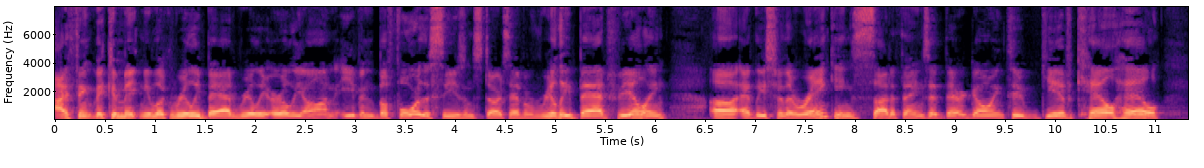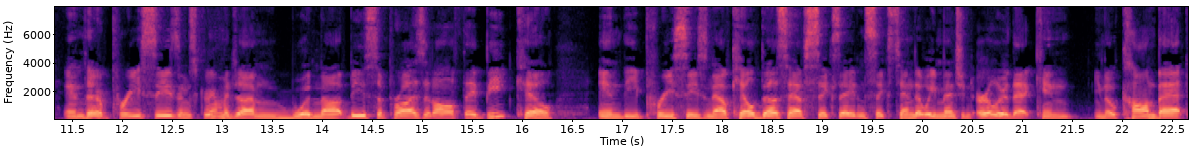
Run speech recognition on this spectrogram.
I think they can make me look really bad really early on, even before the season starts. I have a really bad feeling, uh, at least for the rankings side of things, that they're going to give Kell hell in their preseason scrimmage. I would not be surprised at all if they beat Kell in the preseason. Now, Kell does have 6'8 and 6'10 that we mentioned earlier that can, you know, combat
